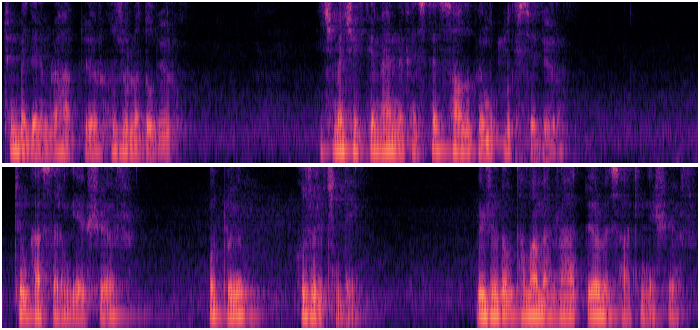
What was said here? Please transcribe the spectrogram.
Tüm bedenim rahatlıyor, huzurla doluyorum. İçime çektiğim her nefeste sağlık ve mutluluk hissediyorum. Tüm kaslarım gevşiyor. Mutluyum, huzur içindeyim. Vücudum tamamen rahatlıyor ve sakinleşiyor.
